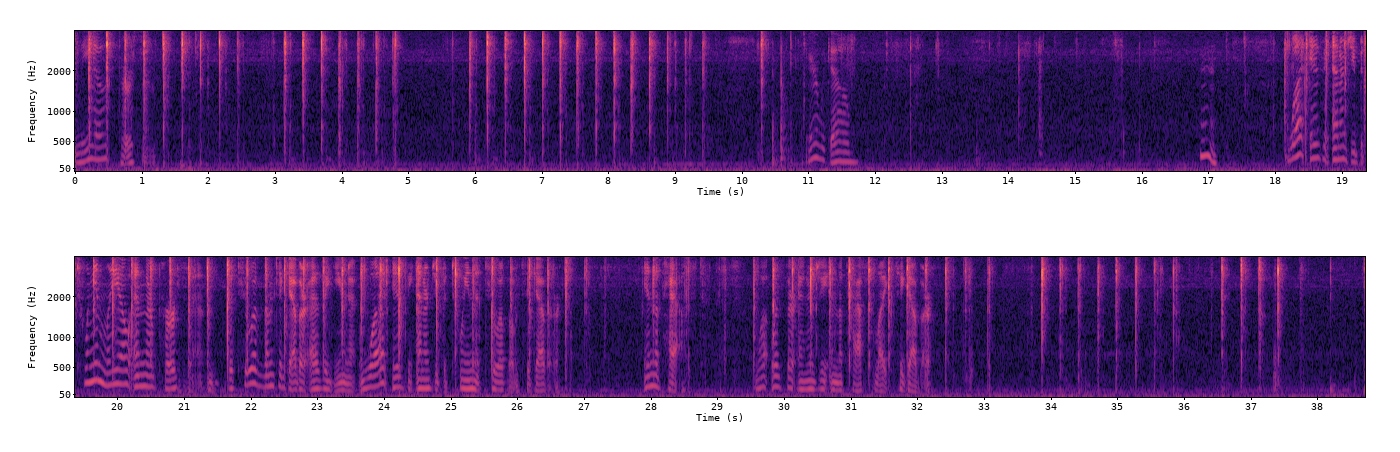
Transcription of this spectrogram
Leo's person. Here we go. Hmm. What is the energy between Leo and their person? The two of them together as a unit. What is the energy between the two of them together? In the past. What was their energy in the past like together?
